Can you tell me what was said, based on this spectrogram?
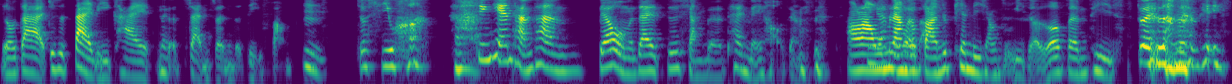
留在就是带离开那个战争的地方。嗯就希望今天谈判不要我们在就是想的太美好这样子。好啦，我们两个本来就偏理想主义者，love and peace。对，love and peace。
